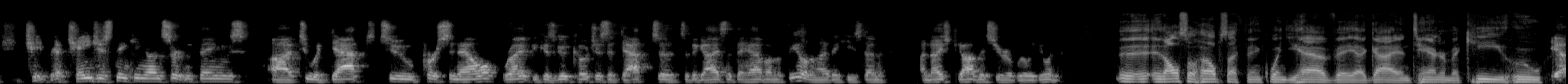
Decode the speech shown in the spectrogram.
ch- change his thinking on certain things, uh, to adapt to personnel, right? Because good coaches adapt to to the guys that they have on the field, and I think he's done a nice job this year of really doing that. It also helps, I think, when you have a, a guy in Tanner McKee who, yeah,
